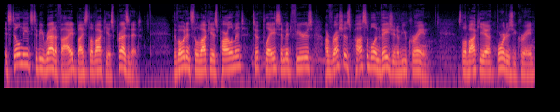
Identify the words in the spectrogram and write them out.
It still needs to be ratified by Slovakia's president. The vote in Slovakia's parliament took place amid fears of Russia's possible invasion of Ukraine. Slovakia borders Ukraine.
